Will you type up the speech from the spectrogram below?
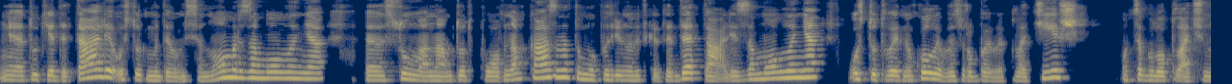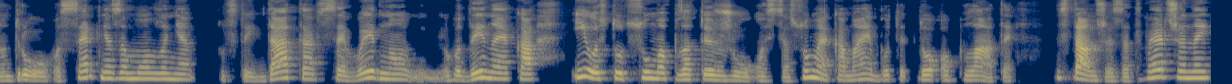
е, тут є деталі, ось тут ми дивимося номер замовлення, е, сума нам тут повна вказана, тому потрібно відкрити деталі замовлення. Ось тут видно, коли ви зробили платіж. Оце було оплачено 2 серпня замовлення. Тут стоїть дата, все видно, година яка. І ось тут сума платежу. Ось ця сума, яка має бути до оплати. Стан вже затверджений.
